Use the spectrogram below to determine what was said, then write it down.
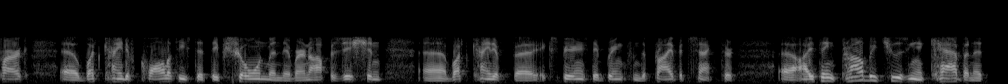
Park, uh, what kind of qualities that they've shown when they were in opposition, uh, what kind of uh, experience they bring from the private sector. I think probably choosing a cabinet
